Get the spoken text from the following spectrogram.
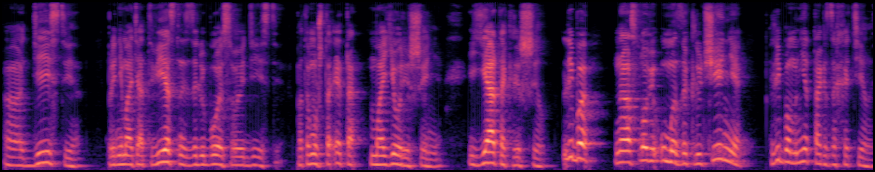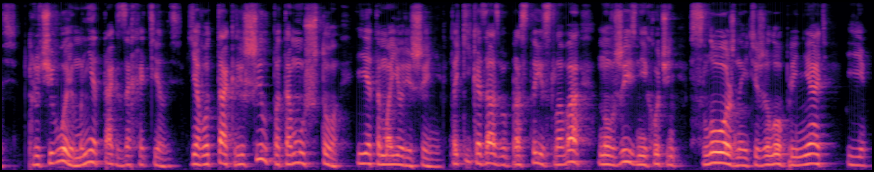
э, действие, принимать ответственность за любое свое действие, потому что это мое решение. Я так решил. Либо на основе умозаключения, либо мне так захотелось. Ключевое, мне так захотелось. Я вот так решил, потому что, и это мое решение. Такие, казалось бы, простые слова, но в жизни их очень сложно и тяжело принять и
